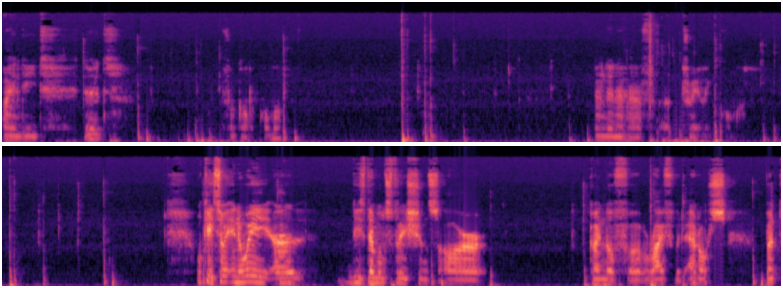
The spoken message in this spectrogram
I indeed did. Comma. And then I have a trailing comma. Okay, so in a way, uh, these demonstrations are kind of uh, rife with errors, but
